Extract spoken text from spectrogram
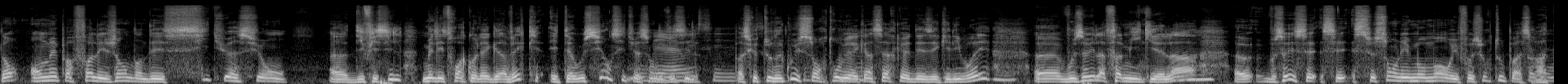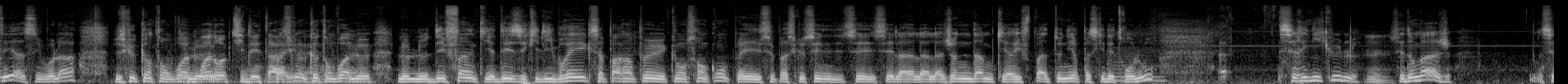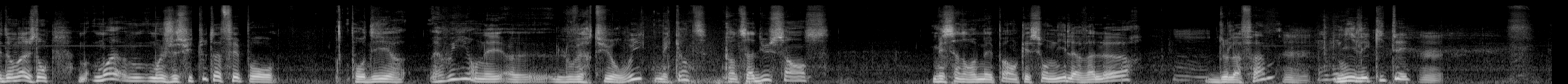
Donc on met parfois les gens dans des situations euh, difficiles, mais les trois collègues avec étaient aussi en situation Bien, difficile. oui, Parce que tout d'un coup, ils se sont retrouvés avec un cercueil déséquilibré. Euh, vous avez la famille qui est là. Euh, vous savez, ce sont les moments où il faut surtout pas se rater à ce niveau-là, puisque quand on voit le le moindre petit détail. parce que quand on voit le, le, le défunt qui est déséquilibré, que ça part un peu et qu'on se rend compte, c'est parce que c'est- la, la- la jeune dame qui n'arrive pas à tenir parce qu'il est trop lourd, c'est ridicule, Mm. c'est dommage. C'est dommage. Donc, moi, moi, je suis tout à fait pour, pour dire, ben oui, on est euh, l'ouverture, oui, mais quand, quand ça a du sens. Mais ça ne remet pas en question ni la valeur de la femme, Mm. Eh ni l'équité.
